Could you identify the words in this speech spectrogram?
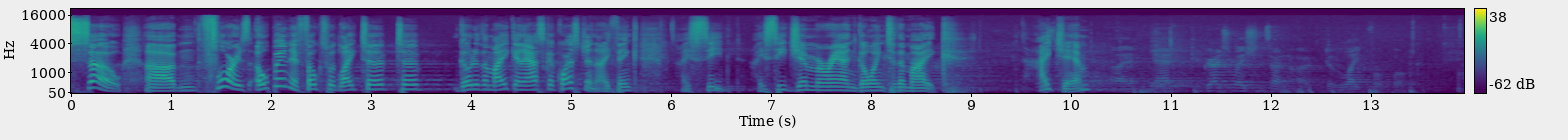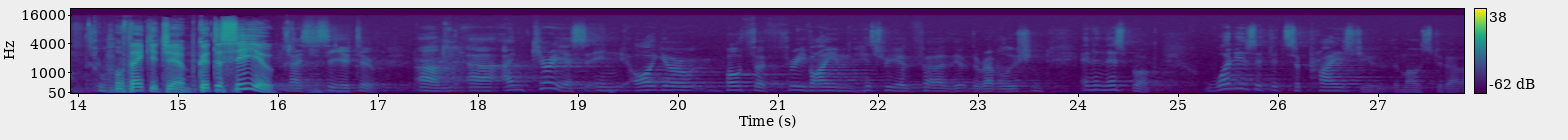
So, um, floor is open if folks would like to, to go to the mic and ask a question. I think I see, I see Jim Moran going to the mic. Hi, Jim. Well, thank you, Jim. Good to see you. Nice to see you too. Um, uh, I'm curious, in all your, both the three-volume history of uh, the, the Revolution and in this book, what is it that surprised you the most about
